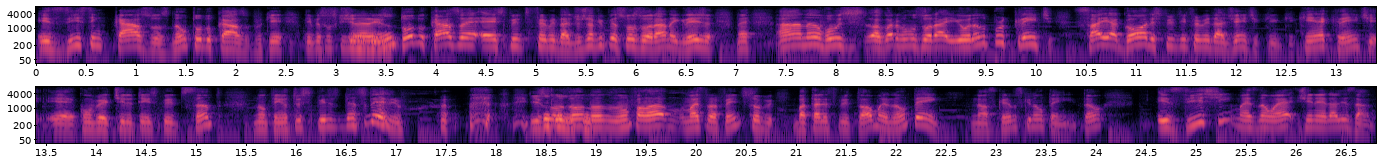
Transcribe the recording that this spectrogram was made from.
existem casos, não todo caso, porque tem pessoas que generalizam. Uhum. Todo caso é, é, espírito de enfermidade. Eu já vi pessoas orar na igreja, né? Ah, não, vamos agora vamos orar e orando por crente. Sai agora espírito de enfermidade. Gente, que, que quem é crente, é, convertido tem o Espírito Santo, não tem outro espírito dentro dele. Isso nós vamos, nós vamos, falar mais pra frente sobre batalha espiritual, mas não tem. Nós cremos que não tem. Então, existe, mas não é generalizado.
